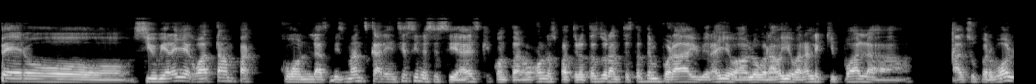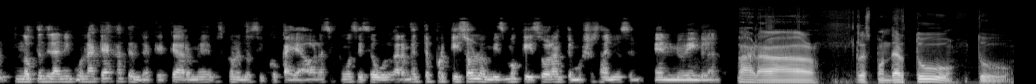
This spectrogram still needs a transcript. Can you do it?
pero si hubiera llegado a Tampa con las mismas carencias y necesidades que contaron con los Patriotas durante esta temporada y hubiera llevado, logrado llevar al equipo al Super Bowl, no tendría ninguna queja, tendría que quedarme pues, con el hocico callado, así como se dice vulgarmente, porque hizo lo mismo que hizo durante muchos años en, New England. Para responder tu, tu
